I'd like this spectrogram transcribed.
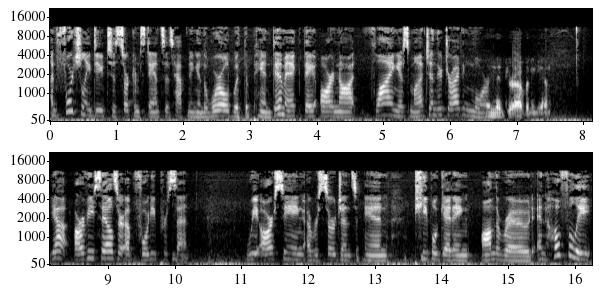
unfortunately due to circumstances happening in the world with the pandemic, they are not flying as much and they're driving more. And they're driving again. Yeah, RV sales are up 40%. We are seeing a resurgence in people getting on the road, and hopefully,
